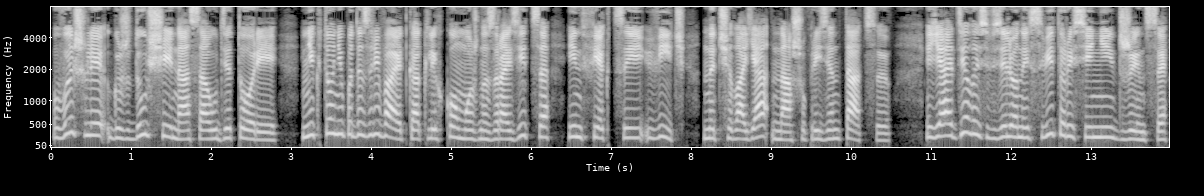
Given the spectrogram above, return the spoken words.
вышли к ждущей нас аудитории. Никто не подозревает, как легко можно заразиться инфекцией ВИЧ, начала я нашу презентацию. Я оделась в зеленый свитер и синие джинсы.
